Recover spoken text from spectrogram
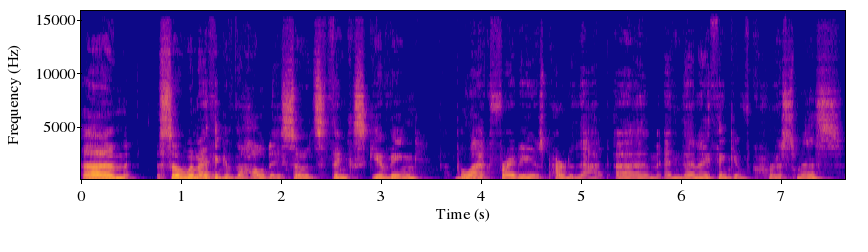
Um, so when I think of the holidays, so it's Thanksgiving, Black Friday is part of that, um, and then I think of Christmas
